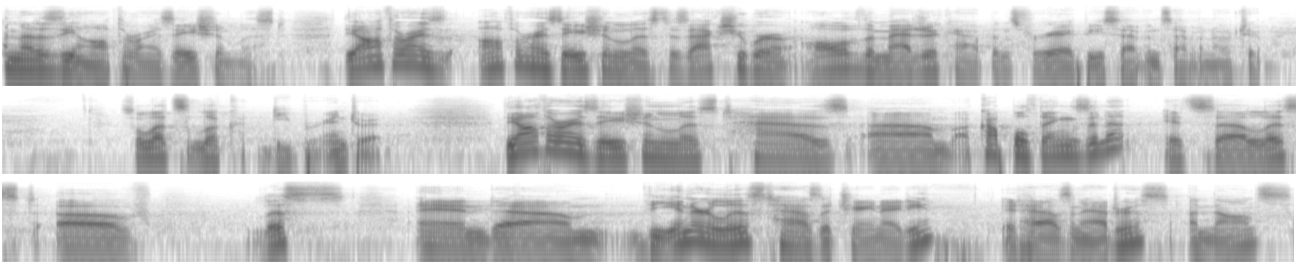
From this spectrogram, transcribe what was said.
and that is the authorization list. The authorization list is actually where all of the magic happens for EIP 7702. So let's look deeper into it. The authorization list has um, a couple things in it. It's a list of lists, and um, the inner list has a chain ID. It has an address, a nonce,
